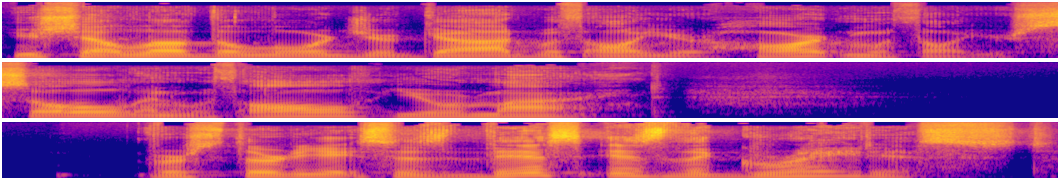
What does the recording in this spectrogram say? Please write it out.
You shall love the Lord your God with all your heart and with all your soul and with all your mind. Verse 38 says, This is the greatest.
